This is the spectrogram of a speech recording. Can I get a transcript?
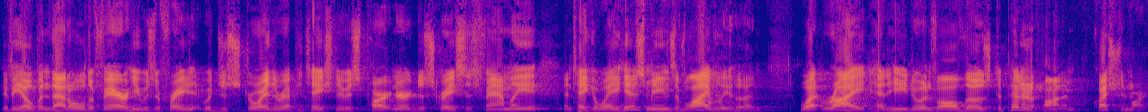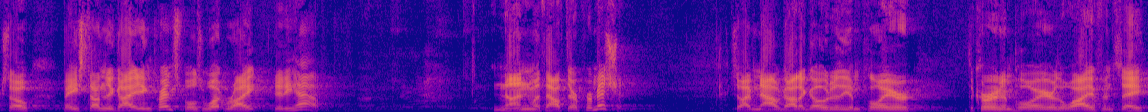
If he opened that old affair, he was afraid it would destroy the reputation of his partner, disgrace his family, and take away his means of livelihood. What right had he to involve those dependent upon him? Question mark. So based on the guiding principles, what right did he have? None without their permission. So I've now got to go to the employer, the current employer, the wife, and say,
